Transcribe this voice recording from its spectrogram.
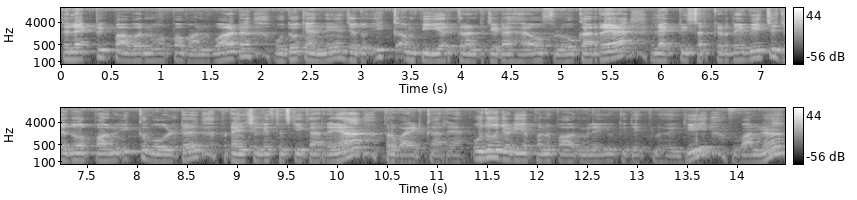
ਤੇ ਇਲੈਕਟ੍ਰਿਕ ਪਾਵਰ ਨੂੰ ਆਪਾਂ 1 ਵਾਟ ਉਦੋਂ ਕਹਿੰਦੇ ਆ ਜਦੋਂ 1 ਐਂਪੀਅਰ ਕਰੰਟ ਜਿਹੜਾ ਹੈ ਉਹ ਫਲੋ ਕਰ ਰਿਹਾ ਹੈ ਇਲੈਕਟ੍ਰਿਕ ਸਰਕਟ ਦੇ ਵਿੱਚ ਜਦੋਂ ਆਪਾਂ ਨੂੰ 1 ਵੋਲਟ ਪੋਟੈਂਸ਼ੀਅਲ ਡਿਫਰੈਂਸ ਕੀ ਕਰ ਰਹੇ ਆ? ਪ੍ਰੋਵਾਈਡ ਕਰ ਰਹੇ ਆ। ਉਦੋਂ ਜਿਹੜੀ ਆਪਾਂ ਨੂੰ ਪਾਵਰ ਮਿਲੇਗੀ ਉਹ ਕਿਦੇ ਇਕੁਅਲ ਹੋਏਗੀ? 1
